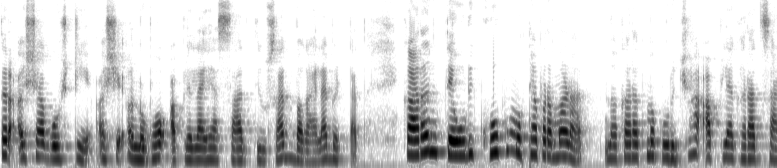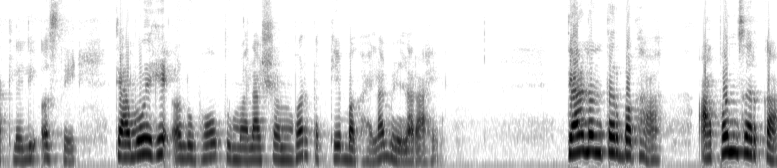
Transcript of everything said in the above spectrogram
तर अशा गोष्टी असे अनुभव आपल्याला ह्या सात दिवसात बघायला भेटतात. कारण तेवढी खूप मोठ्या प्रमाणात नकारात्मक ऊर्जा आपल्या घरात साठलेली असते. त्यामुळे हे अनुभव तुम्हाला शंभर टक्के बघायला मिळणार आहे. त्यानंतर बघा आपण जर का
